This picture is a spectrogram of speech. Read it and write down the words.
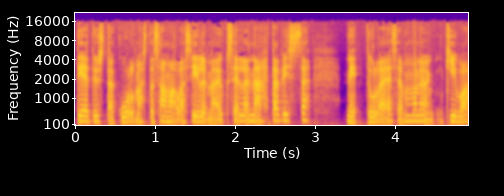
tietystä kulmasta samalla silmäyksellä nähtävissä, niin tulee semmoinen kiva,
